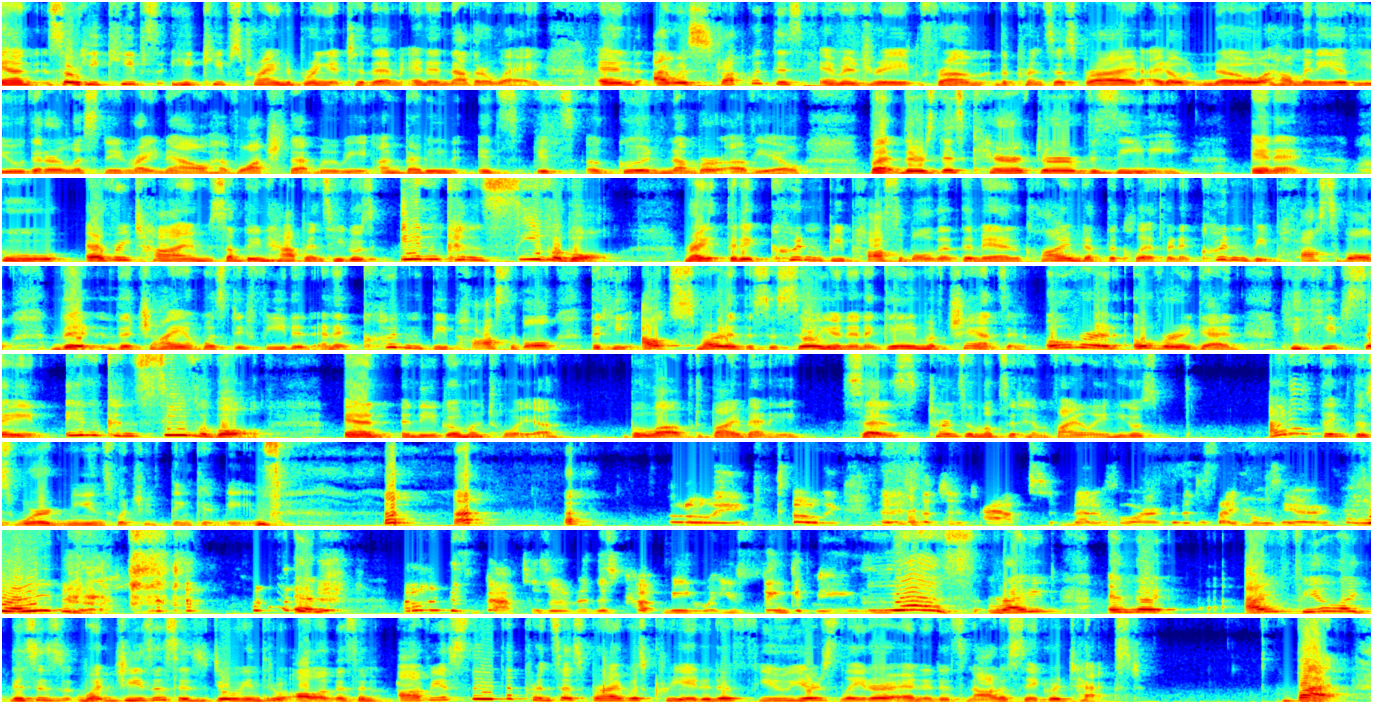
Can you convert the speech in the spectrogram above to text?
And so he keeps he keeps trying to bring it to them in another way. And i was struck with this imagery from the princess bride. I don't know how many of you that are listening right now have watched that movie. I'm betting it's it's a good number of you. But there's this character Vizzini in it who every time something happens he goes inconceivable right? That it couldn't be possible that the man climbed up the cliff and it couldn't be possible that the giant was defeated and it couldn't be possible that he outsmarted the Sicilian in a game of chance. And over and over again, he keeps saying, inconceivable. And Inigo Montoya, beloved by many, says, turns and looks at him finally, and he goes, I don't think this word means what you think it means. totally, totally. That is such an apt metaphor for the disciples here. Right? Yeah. and I don't think this baptism and this cup mean what you think it means. yes, right? And that I feel like this is what Jesus is doing through all of this. And obviously, the Princess Bride was created a few years later, and it is not a sacred text. But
